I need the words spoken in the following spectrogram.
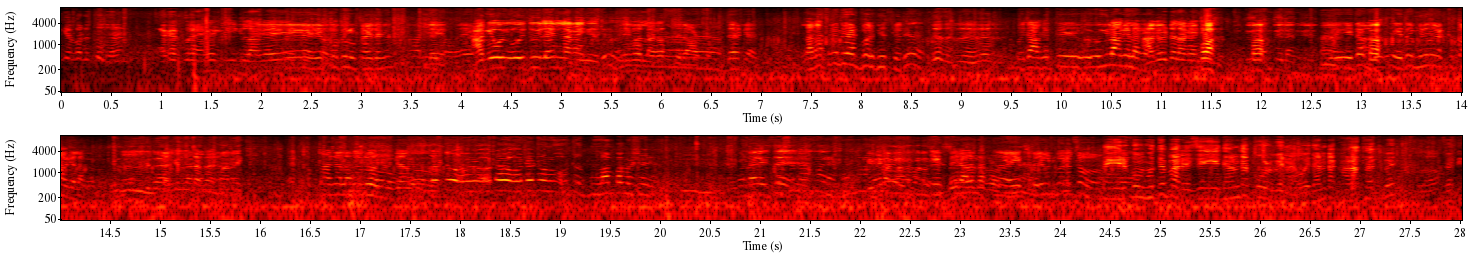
ঠিকা করে তো ধরেন এক এক করে এক এক ই লাগাই কত লোক তাই দেখেন? দেখেন, আগে ওই ওই দুই লাইন লাগাই নিয়েছে এবার লাগাচ্ছে দেখেন লাগাচ্ছে কিন্তু একবার করে ওই যে আগেতে ওই- ওইগুলো আগে লাগানো আগে ওইটা লাগাই বাহ বাহ। হ্যাঁ। এটা এটা মিনিমাম এক সপ্তাহ আগে লাগানো। লাগানো ওটা ওটা ওটা ওটা লম্বা বেশি। এরকম হতে পারে যে এই ধানটা পড়বে না ওই ধানটা খাড়া থাকবে যদি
